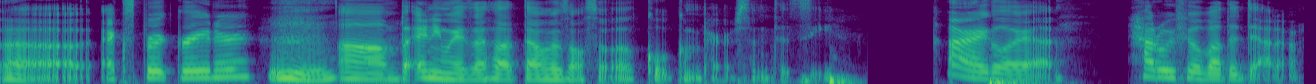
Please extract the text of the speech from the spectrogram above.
uh, expert grader. Mhm. Um, but, anyways, I thought that was also a cool comparison to see. All right, Gloria, how do we feel about the data?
